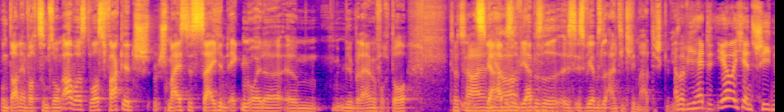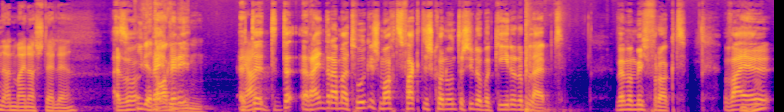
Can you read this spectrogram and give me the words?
und dann einfach zum sagen, ah, was, was, fuck it, schmeißt das Zeichen in Ecken, Alter, ähm, wir bleiben einfach da. Total. Es wäre ja. ein, wär ein, bisschen, es, wär ein bisschen antiklimatisch gewesen. Aber wie hättet ihr euch entschieden an meiner Stelle? Also, ich wäre da geblieben. Ich, äh, ja. rein dramaturgisch macht es faktisch keinen Unterschied, ob er geht oder bleibt. Wenn man mich fragt. Weil mhm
